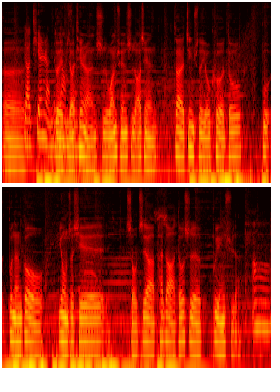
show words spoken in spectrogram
呃比较天然的对，比较天然，是完全是，而且在进去的游客都不不能够用这些手机啊、拍照啊，都是不允许的。哦，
